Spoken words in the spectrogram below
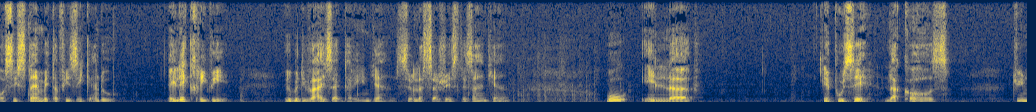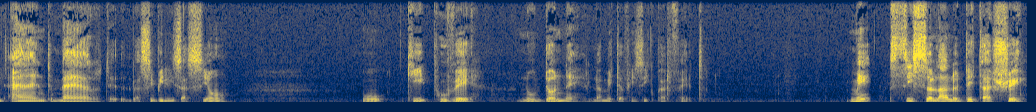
au système métaphysique hindou. Et il écrivit Über der Indiens, sur la sagesse des Indiens, où il euh, épousait la cause d'une Inde mère de la civilisation, ou qui pouvait nous donner la métaphysique parfaite. Mais si cela le détachait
